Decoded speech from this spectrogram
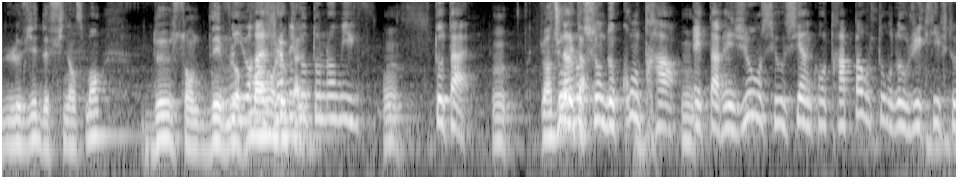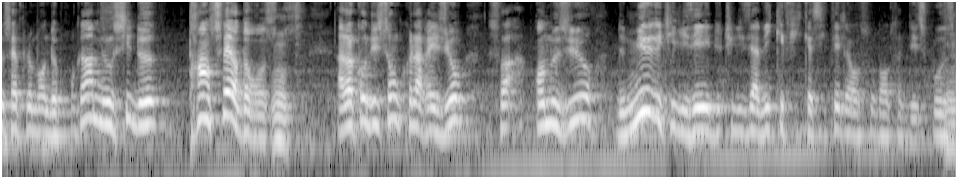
leviers de financement de son développement local. Il n'y aura jamais d'autonomie mmh total. Hum. La notion de contrat. État-région, c'est aussi un contrat pas autour d'objectifs tout simplement de programme, mais aussi de transfert de ressources. À la condition que la région soit en mesure de mieux utiliser et d'utiliser avec efficacité les ressources dont elle dispose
